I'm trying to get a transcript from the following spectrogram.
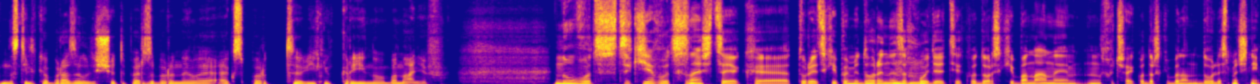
настільки образили, що тепер заборонили експорт в їхню країну бананів. Ну, от такі, от, знаєш, це як е, турецькі помідори не заходять, еквадорські банани, хоча еквадорські банани доволі смачні.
